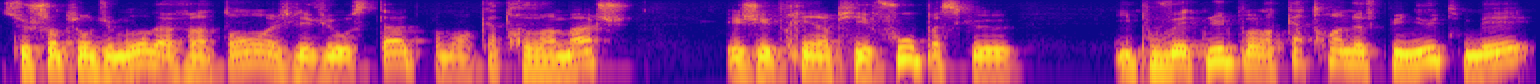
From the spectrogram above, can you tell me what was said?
ce champion du monde à 20 ans, je l'ai vu au stade pendant 80 matchs et j'ai pris un pied fou parce que il pouvait être nul pendant 89 minutes, mais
